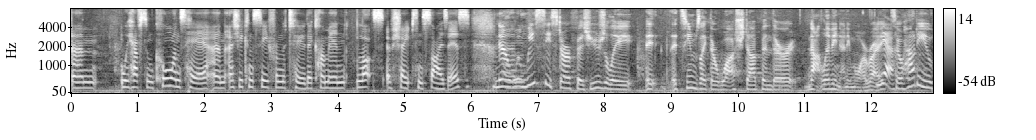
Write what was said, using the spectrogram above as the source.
Um, we have some cool ones here, and as you can see from the two, they come in lots of shapes and sizes. Now, Um, when we see starfish, usually it, it seems like they're washed up and they're not living anymore, right? Yeah. So how do you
